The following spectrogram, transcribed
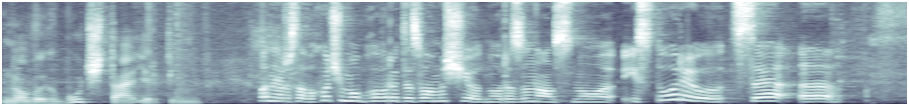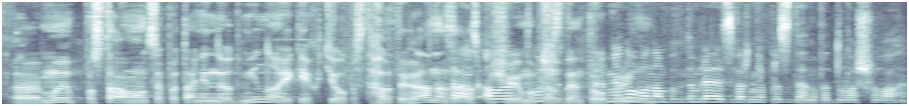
нових буч та ірпінів. Пане Ярославе, хочемо обговорити з вами ще одну резонансну історію. Це е, Е, Ми поставимо це питання неодмінно, яке хотіла поставити Ганна. Зараз так, але почуємо тому що президента терміново України. нам повідомляють звернення президента до вашої уваги.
